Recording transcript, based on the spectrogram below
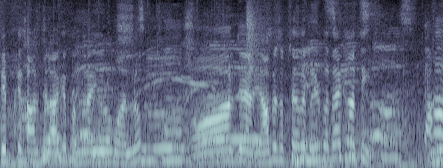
टिप के साथ मिला के पंद्रह यूरो मान लो। और यहाँ पे सबसे ज़्यादा भीड़ पता है कहाँ थी? कहाँ?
